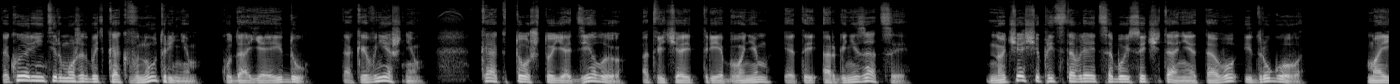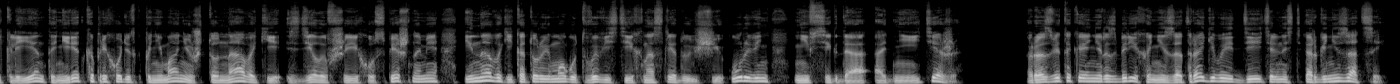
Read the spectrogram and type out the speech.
Такой ориентир может быть как внутренним, куда я иду, так и внешним, как то, что я делаю, отвечает требованиям этой организации. Но чаще представляет собой сочетание того и другого. Мои клиенты нередко приходят к пониманию, что навыки, сделавшие их успешными, и навыки, которые могут вывести их на следующий уровень, не всегда одни и те же. Разве такая неразбериха не затрагивает деятельность организаций?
